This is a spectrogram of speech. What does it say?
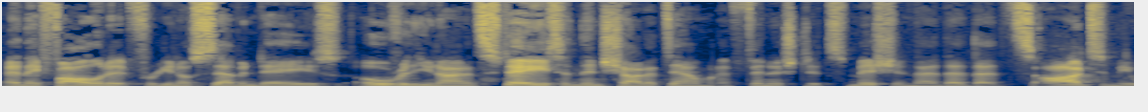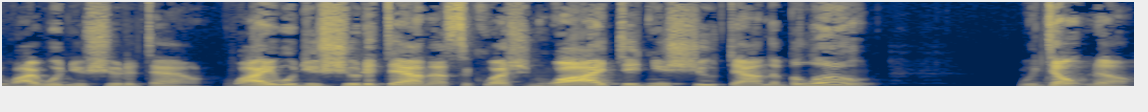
and they followed it for you know seven days over the United States and then shot it down when it finished its mission. That, that that's odd to me. Why wouldn't you shoot it down? Why would you shoot it down? That's the question. Why didn't you shoot down the balloon? We don't know.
